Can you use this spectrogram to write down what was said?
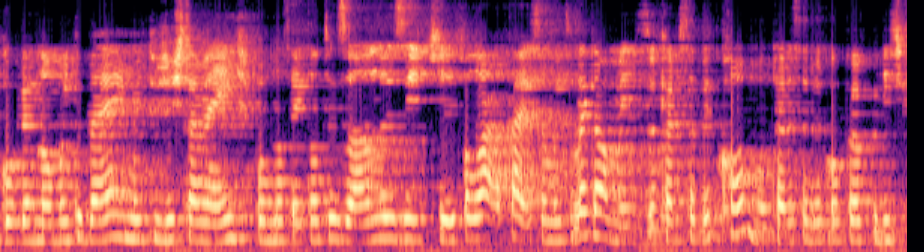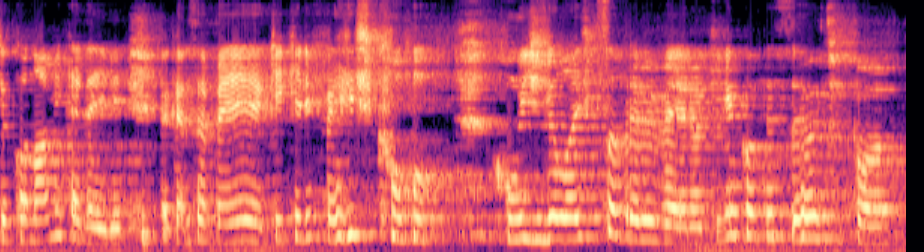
governou muito bem, muito justamente, por não sei quantos anos, e que ele falou: Ah, tá, isso é muito legal, mas eu quero saber como, eu quero saber qual foi a política econômica dele, eu quero saber o que, que ele fez com, com os vilões que sobreviveram, o que, que aconteceu, tipo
